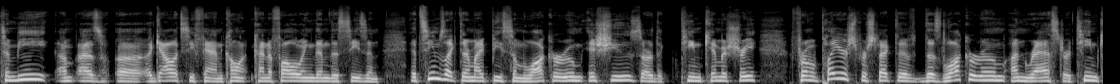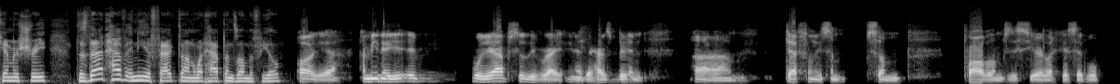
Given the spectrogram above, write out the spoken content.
to me, um, as uh, a Galaxy fan, call- kind of following them this season, it seems like there might be some locker room issues or the team chemistry. From a player's perspective, does locker room unrest or team chemistry does that have any effect on what happens on the field? Oh yeah, I mean, it, it, well, you're absolutely right. You know, there has been um, definitely some some problems this year. Like I said, we'll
